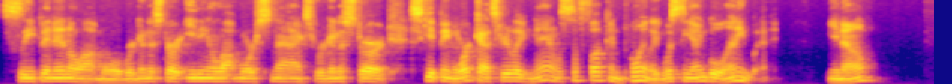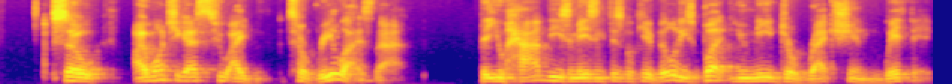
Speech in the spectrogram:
sleeping in a lot more. We're going to start eating a lot more snacks. We're going to start skipping workouts. You're like, man, what's the fucking point? Like, what's the end goal anyway? You know? So I want you guys to I to realize that that you have these amazing physical capabilities, but you need direction with it.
